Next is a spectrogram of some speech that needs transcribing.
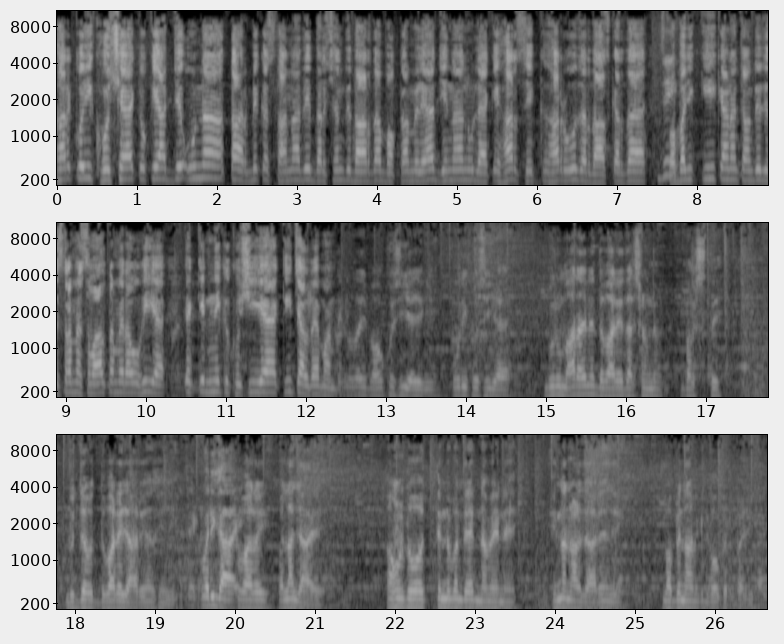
ਹਰ ਕੋਈ ਖੁਸ਼ ਹੈ ਕਿਉਂਕਿ ਅੱਜ ਉਹਨਾਂ ਧਾਰਮਿਕ ਸਥਾਨਾਂ ਦੇ ਦਰਸ਼ਨ ਦੀਦਾਰ ਦਾ ਮੌਕਾ ਮਿਲਿਆ ਜਿਨ੍ਹਾਂ ਨੂੰ ਲੈ ਕੇ ਹਰ ਸਿੱਖ ਹਰ ਰੋਜ਼ ਅਰਦਾਸ ਕਰਦਾ ਹੈ। ਜੀ। ਬਾਬਾ ਜੀ ਕੀ ਕਹਿਣਾ ਚਾਹੁੰਦੇ ਹੋ? ਜਿਸ ਤਰ੍ਹਾਂ ਮੈਂ ਸਵਾਲ ਤਾਂ ਮੇਰਾ ਉਹੀ ਹੈ ਕਿ ਕਿੰਨੀ ਕੁ ਖੁਸ਼ੀ ਹੈ ਕੀ ਚੱਲ ਰਿਹਾ ਮਨ ਦੇ ਵਿੱਚ? ਜੀ ਬਹੁਤ ਖੁਸ਼ੀ ਹੈ ਜੀ ਪੂਰੀ ਖੁਸ਼ੀ ਹੈ। ਗੁਰੂ ਮਹਾਰਾਜ ਨੇ ਦੁਬਾਰੇ ਦਰਸ਼ਨ ਬਖਸ਼ਤੇ। ਦੂਜਾ ਦੁਬਾਰੇ ਜਾ ਰਹੇ ਹਾਂ ਅਸੀਂ ਜੀ। ਇੱਕ ਵਾਰੀ ਜਾ ਇੱਕ ਵਾਰ ਹੀ ਪਹਿਲਾਂ ਜਾਏ ਆ ਹੁਣ ਦੋ ਤਿੰਨ ਬੰਦੇ ਨਵੇਂ ਨੇ ਇਹਨਾਂ ਨਾਲ ਜਾ ਰਹੇ ਹਾਂ ਜੀ। ਬਾਬੇ ਨਾਨਕ ਦੀ ਬਹੁਤ ਕਿਰਪਾ ਜੀ ਤਾਂ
